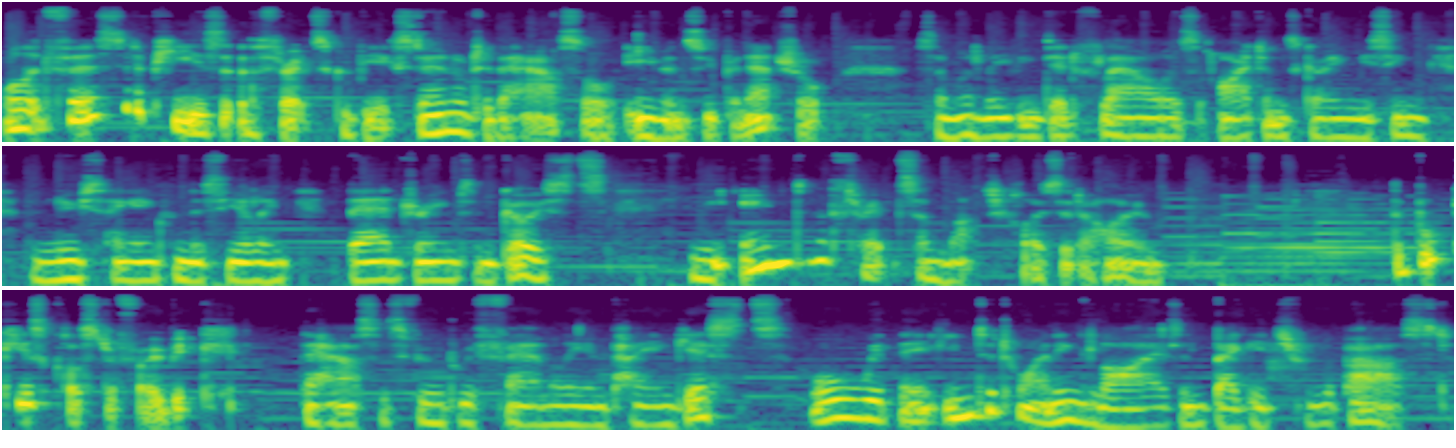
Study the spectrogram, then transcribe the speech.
While at first it appears that the threats could be external to the house or even supernatural, someone leaving dead flowers, items going missing, a noose hanging from the ceiling, bad dreams, and ghosts, in the end the threats are much closer to home. The book is claustrophobic. The house is filled with family and paying guests, all with their intertwining lies and baggage from the past.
